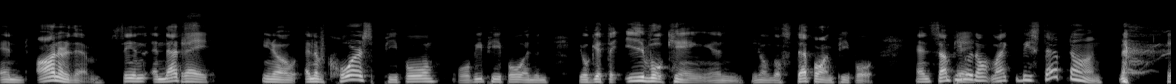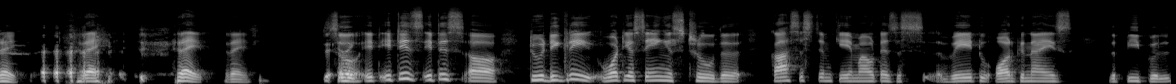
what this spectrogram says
and honor them." See, and, and that's right. you know, and of course, people will be people, and then you'll get the evil king, and you know they'll step on people, and some people right. don't like to be stepped on. right. Right. Right. Right. So it, it, it is it is uh, to a degree what you're saying is true. The caste system came out as a way to organize the people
